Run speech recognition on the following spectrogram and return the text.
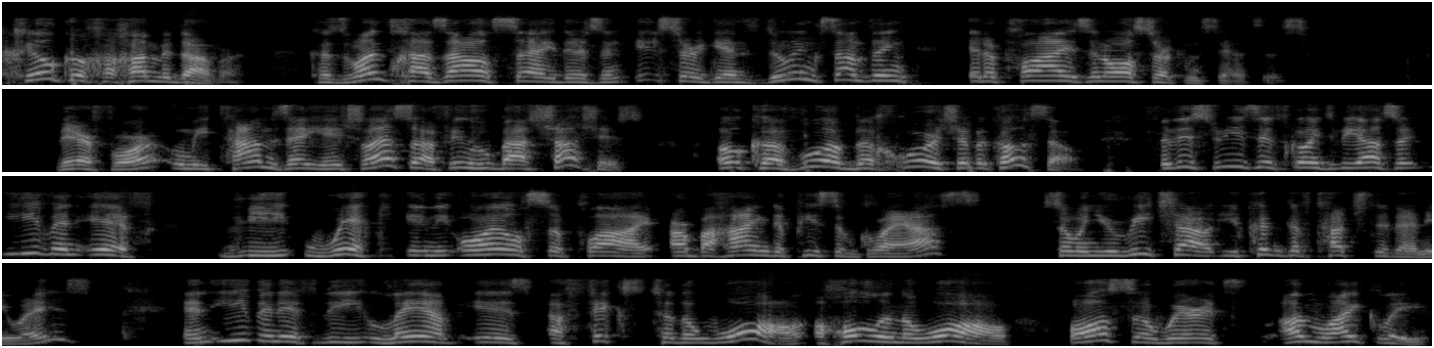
because once Chazal say there's an isser against doing something, it applies in all circumstances. Therefore, o. For this reason, it's going to be also even if the wick in the oil supply are behind a piece of glass. So when you reach out, you couldn't have touched it anyways. And even if the lamp is affixed to the wall, a hole in the wall, also where it's unlikely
